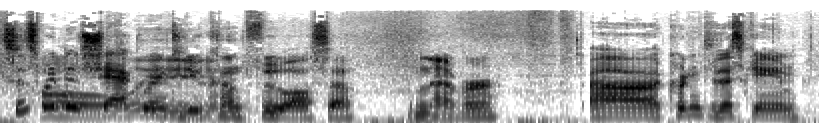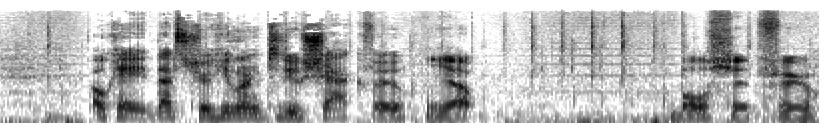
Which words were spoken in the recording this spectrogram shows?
Since when did Shaq learn to do kung fu? Also, Never. uh, according to this game, okay, that's true. He learned to do Shaq fu. Yep. Bullshit foo.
